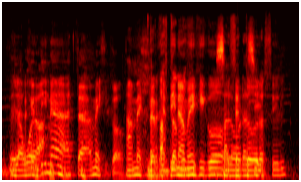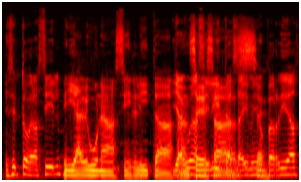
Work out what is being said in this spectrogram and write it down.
De La. Argentina hasta México. A México. De Argentina a México, Salvo excepto Brasil. Brasil. Excepto Brasil Y algunas islitas y algunas francesas. islitas ahí medio perdidas.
